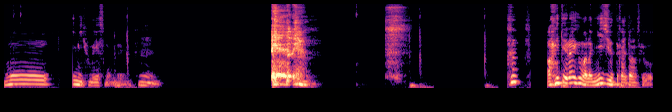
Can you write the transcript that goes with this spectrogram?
もう意味不明ですもんね。うん。相手ライフまだ20って書いてあるんですけど。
